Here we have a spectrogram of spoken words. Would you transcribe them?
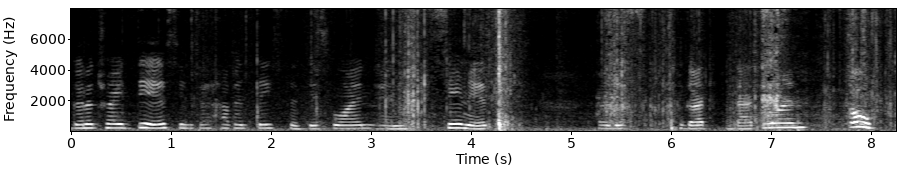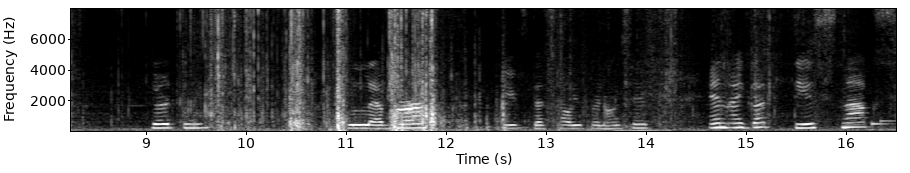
gonna try this since I haven't tasted this one and seen it. I just got that one. Oh, there are two. Lever, if that's how you pronounce it. And I got these snacks.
